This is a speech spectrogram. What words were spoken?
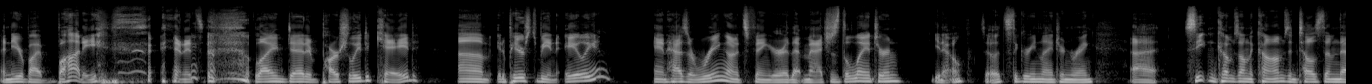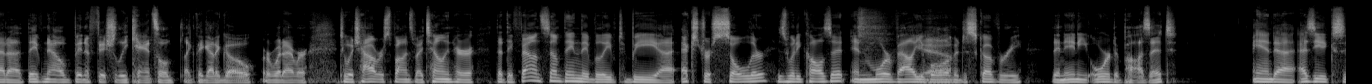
a nearby body, and it's lying dead and partially decayed. Um, it appears to be an alien and has a ring on its finger that matches the lantern, you know, so it's the Green Lantern ring. Uh, Seaton comes on the comms and tells them that uh, they've now been officially canceled, like they got to go or whatever. To which Hal responds by telling her that they found something they believe to be uh, extra solar, is what he calls it, and more valuable Yeah. of a discovery than any ore deposit. And uh, as he ex-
